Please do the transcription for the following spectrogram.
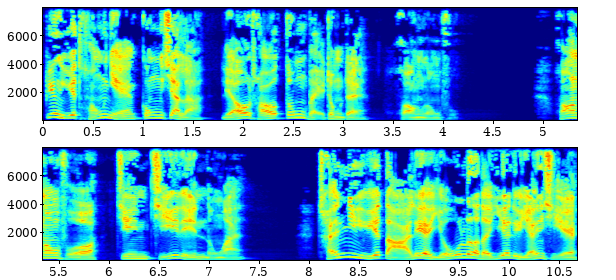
并于同年攻陷了辽朝东北重镇黄龙府。黄龙府今吉林农安。沉溺于打猎游乐的耶律延禧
